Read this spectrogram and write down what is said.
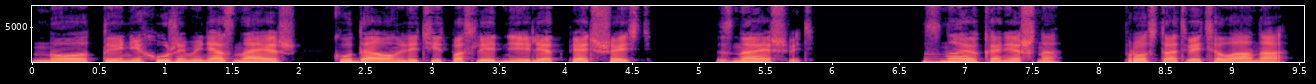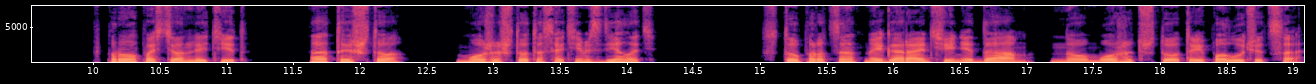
но ты не хуже меня знаешь, куда он летит последние лет пять-шесть. Знаешь ведь? Знаю, конечно, просто ответила она. В пропасть он летит. А ты что, можешь что-то с этим сделать? Стопроцентной гарантии не дам, но может что-то и получится.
